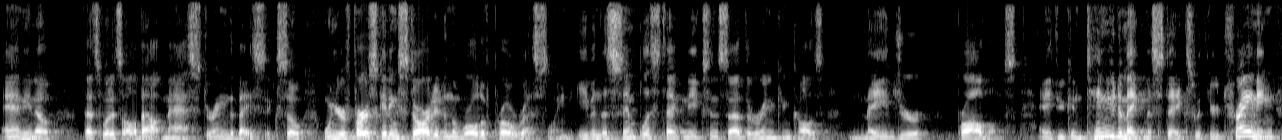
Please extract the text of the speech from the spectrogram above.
And, you know, that's what it's all about mastering the basics. So, when you're first getting started in the world of pro wrestling, even the simplest techniques inside the ring can cause major problems. And if you continue to make mistakes with your training,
